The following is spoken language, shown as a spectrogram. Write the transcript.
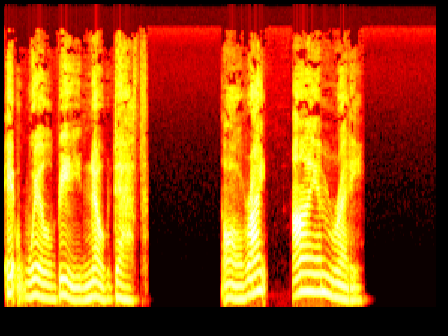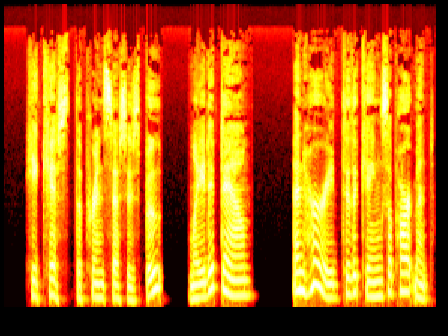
It will be no death. All right, I am ready. He kissed the princess's boot, laid it down, and hurried to the king's apartment.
